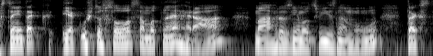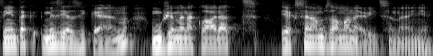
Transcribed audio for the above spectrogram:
Stejně tak, jak už to slovo samotné hra má hrozně moc významů, tak stejně tak my s jazykem můžeme nakládat, jak se nám zamane víceméně.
